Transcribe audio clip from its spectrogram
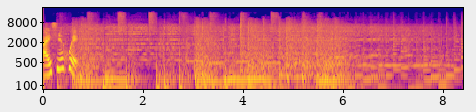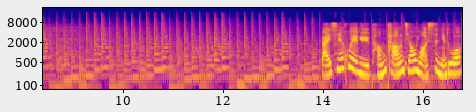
白先慧。白先慧与唐唐交往四年多，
